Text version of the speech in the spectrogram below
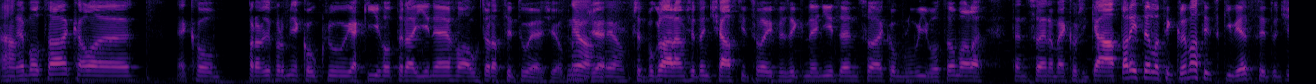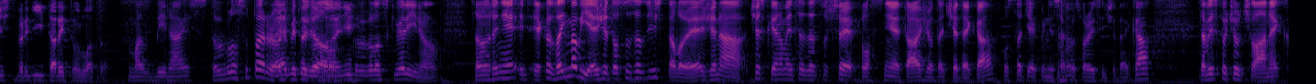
Aha. nebo tak, ale jako pravděpodobně kouknu, jakýho teda jiného autora cituje, že jo? Protože jo, jo. předpokládám, že ten částicový fyzik není ten, co jako mluví o tom, ale ten, co jenom jako říká, tady tyhle ty klimatické věci, totiž tvrdí tady tohleto. Must be nice. To by bylo super, no, kdyby to, to dělal. To, to by bylo skvělý, no. Samozřejmě, jako zajímavé je, že to, co se totiž stalo, je, že na České novice, což je vlastně ta, že to je ČTK, v podstatě jako něco uh-huh. jako ČTK, tam vyskočil článek,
